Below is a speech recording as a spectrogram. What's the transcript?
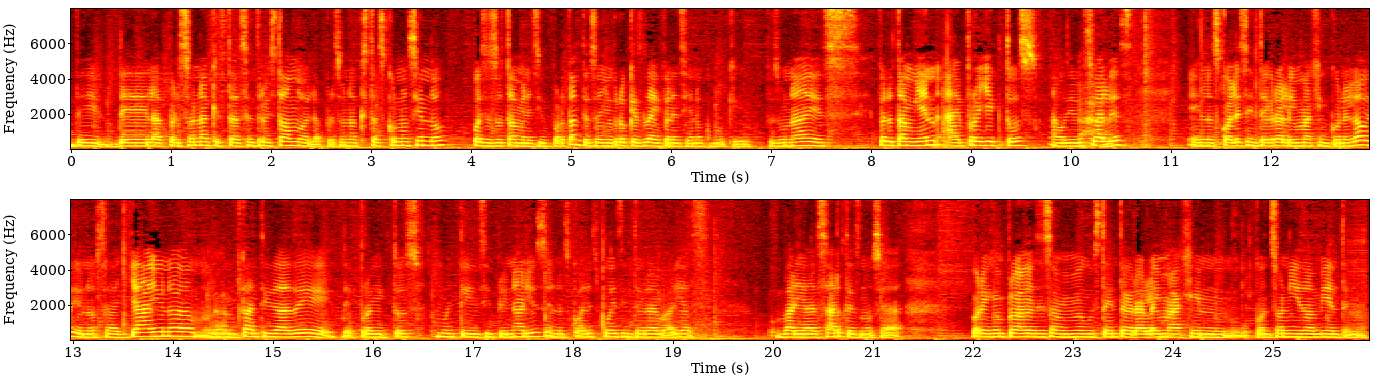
de, de, la persona que estás entrevistando, de la persona que estás conociendo, pues eso también es importante. O sea, yo creo que es la diferencia, ¿no? Como que, pues una es... Pero también hay proyectos audiovisuales en los cuales se integra la imagen con el audio, ¿no? O sea, ya hay una mm, cantidad de, de, proyectos multidisciplinarios en los cuales puedes integrar varias, varias artes, ¿no? O sea, por ejemplo, a veces a mí me gusta integrar la imagen con sonido ambiente, ¿no?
